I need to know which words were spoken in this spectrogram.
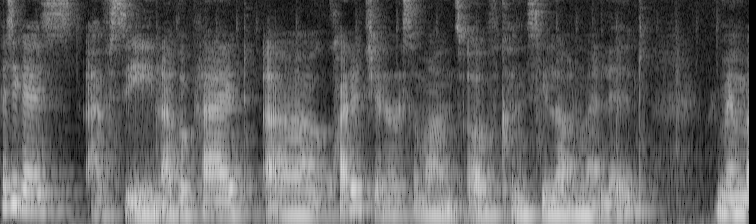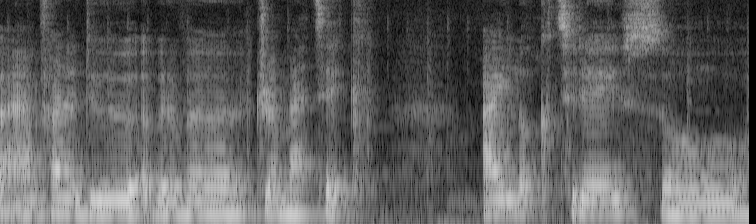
as you guys have seen, I've applied uh, quite a generous amount of concealer on my lid. Remember, I am trying to do a bit of a dramatic eye look today, so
